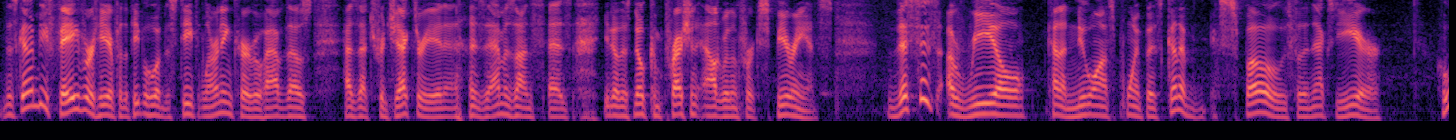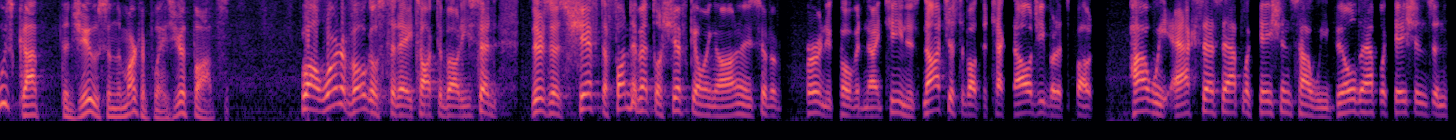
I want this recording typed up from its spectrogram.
There's going to be favor here for the people who have the steep learning curve, who have those, has that trajectory, and as Amazon says, you know, there's no compression algorithm for experience. This is a real kind of nuanced point, but it's going to expose for the next year who's got the juice in the marketplace. Your thoughts? Well, Werner Vogels today talked about, he said there's a shift, a fundamental shift going on, and he's sort of referring to COVID-19. It's not just about the technology, but it's about how we access applications, how we build applications. And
